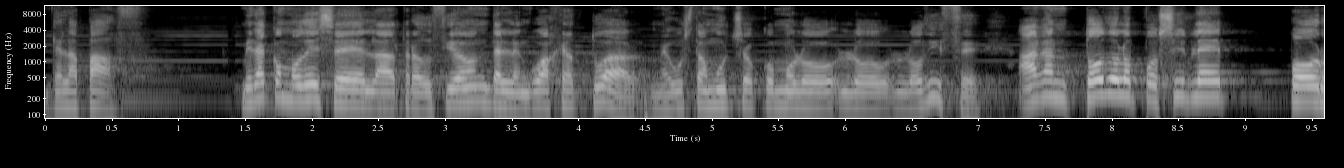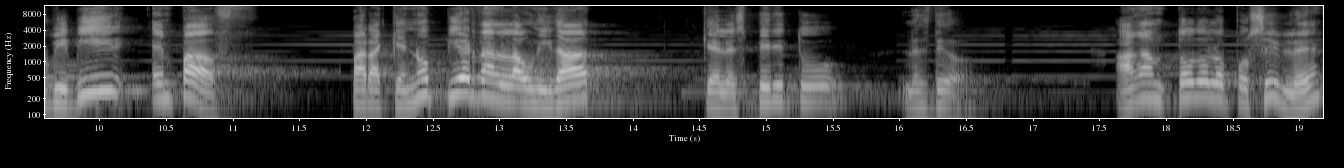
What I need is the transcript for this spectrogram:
de la paz. Mira cómo dice la traducción del lenguaje actual, me gusta mucho cómo lo, lo, lo dice. Hagan todo lo posible por vivir en paz, para que no pierdan la unidad que el Espíritu les dio. Hagan todo lo posible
